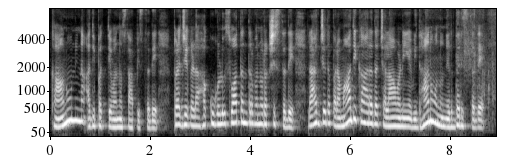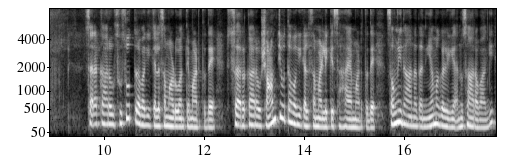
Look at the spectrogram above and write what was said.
ಕಾನೂನಿನ ಆಧಿಪತ್ಯವನ್ನು ಸ್ಥಾಪಿಸುತ್ತದೆ ಪ್ರಜೆಗಳ ಹಕ್ಕುಗಳು ಸ್ವಾತಂತ್ರ್ಯವನ್ನು ರಕ್ಷಿಸುತ್ತದೆ ರಾಜ್ಯದ ಪರಮಾಧಿಕಾರದ ಚಲಾವಣೆಯ ವಿಧಾನವನ್ನು ನಿರ್ಧರಿಸುತ್ತದೆ ಸರಕಾರವು ಸುಸೂತ್ರವಾಗಿ ಕೆಲಸ ಮಾಡುವಂತೆ ಮಾಡ್ತದೆ. ಸರ್ಕಾರವು ಶಾಂತಿಯುತವಾಗಿ ಕೆಲಸ ಮಾಡಲಿಕ್ಕೆ ಸಹಾಯ ಮಾಡ್ತದೆ. ಸಂವಿಧಾನದ ನಿಯಮಗಳಿಗೆ ಅನುಸಾರವಾಗಿ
